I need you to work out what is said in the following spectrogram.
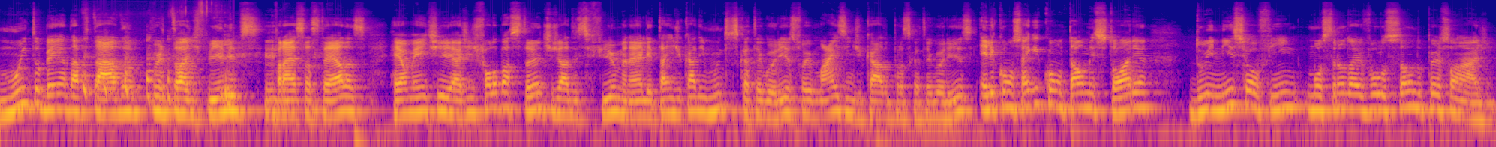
muito bem adaptado por Todd Phillips para essas telas. Realmente, a gente falou bastante já desse filme, né? Ele está indicado em muitas categorias, foi mais indicado para as categorias. Ele consegue contar uma história do início ao fim, mostrando a evolução do personagem.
